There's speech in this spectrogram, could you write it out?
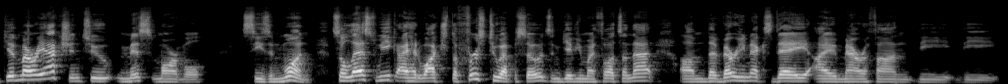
give my reaction to Miss Marvel season one. So last week I had watched the first two episodes and give you my thoughts on that. Um, the very next day I marathon the the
